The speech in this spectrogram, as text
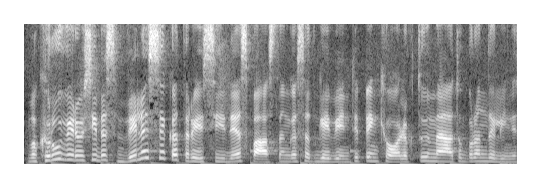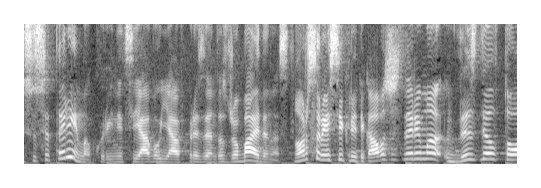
vakarų vyriausybės vilėsi, kad Raisi įdės pastangas atgaivinti 15 metų brandalinį susitarimą, kurį inicijavo JAV prezidentas Joe Bidenas. Nors Raisi kritikavo susitarimą, vis dėlto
